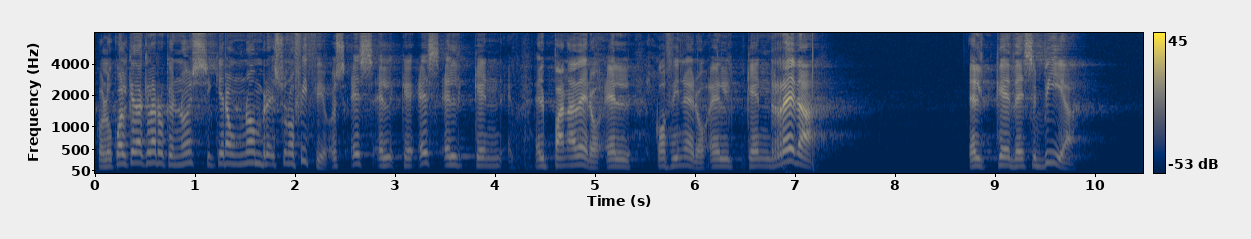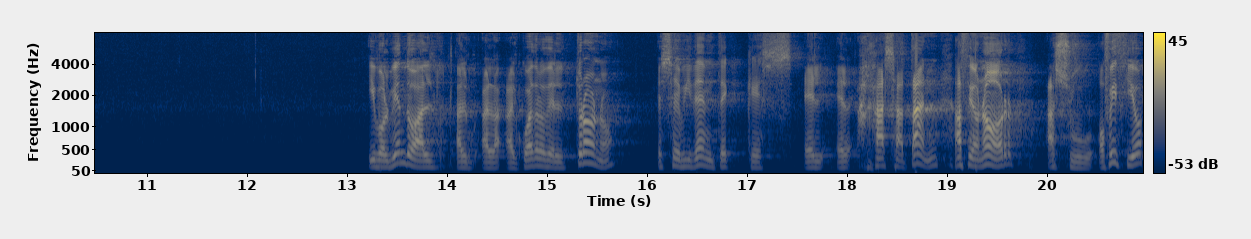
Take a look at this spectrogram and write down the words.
Con lo cual queda claro que no es siquiera un nombre, es un oficio. Es, el que es el, que, el panadero, el cocinero, el que enreda, el que desvía. Y volviendo al cuadro del trono, es evidente que el, el Hasatán hace honor a su oficio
